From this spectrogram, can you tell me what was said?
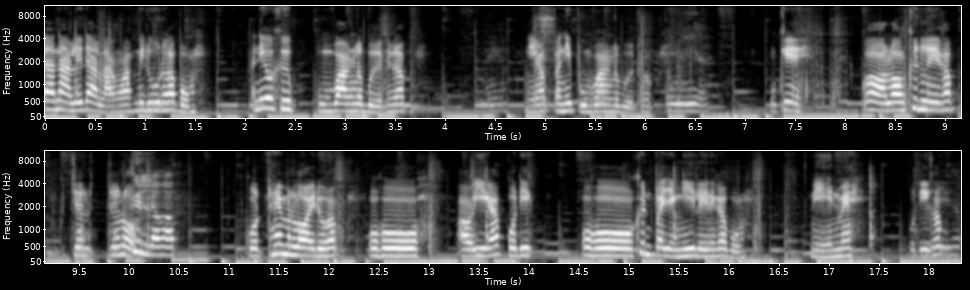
ด้านหน้าหรือด้านหลังวะไม่รู้นะครับผม อันนี้ก็คือปุ่มวางระเบิดนะครับ นี่ครับ อันนี้ปุ่มวางระเบิดครับ ตรงนี้อะโอเค ก็ลองขึ้นเลยครับเจอเจอโลขึ้นแล้วครับ กดให้มันลอยดูครับ โอ้โห เอาอีกครับ กดอีก โอ้โห ขึ้นไปอย่างนี้เลยนะครับผม นี่เห็นไหมกดอีกครับนี่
